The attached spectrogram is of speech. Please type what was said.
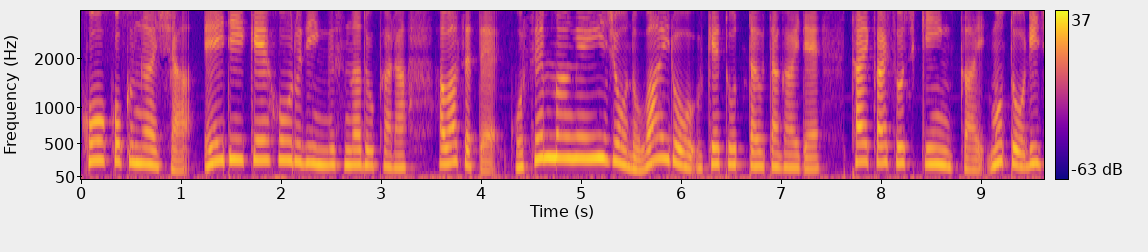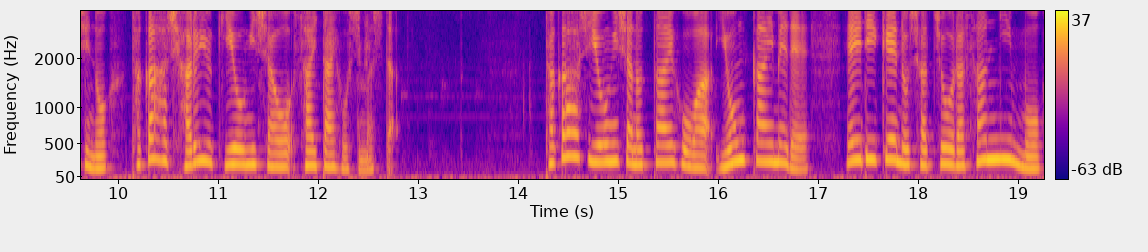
広告会社 ADK ホールディングスなどから合わせて5000万円以上の賄賂を受け取った疑いで、大会組織委員会元理事の高橋治之容疑者を再逮捕しました。高橋容疑者の逮捕は4回目で、ADK の社長ら3人も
